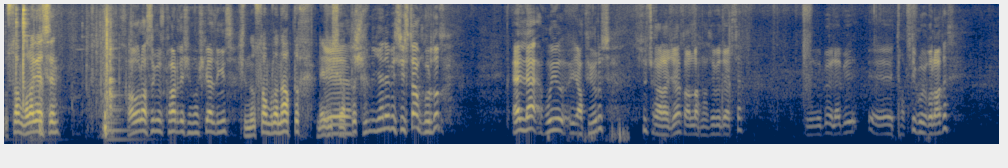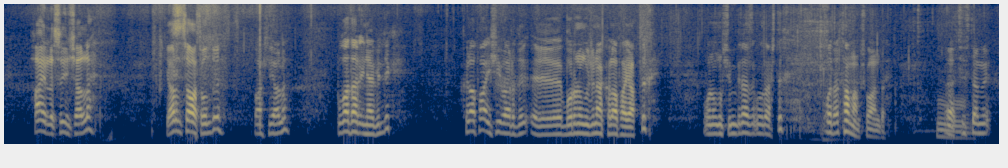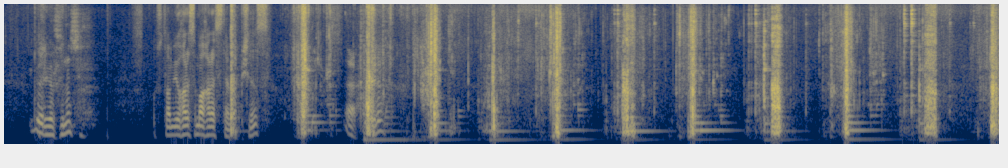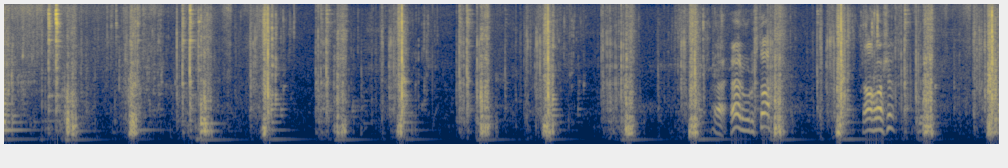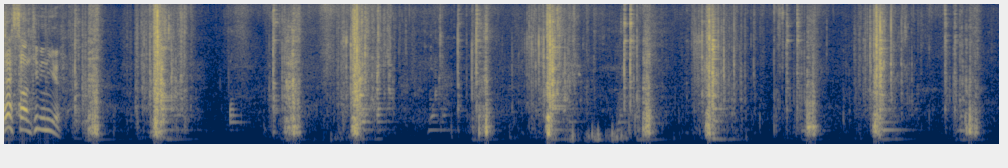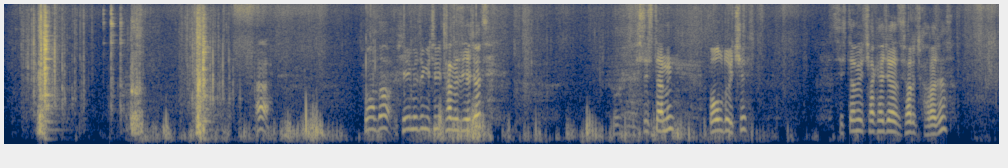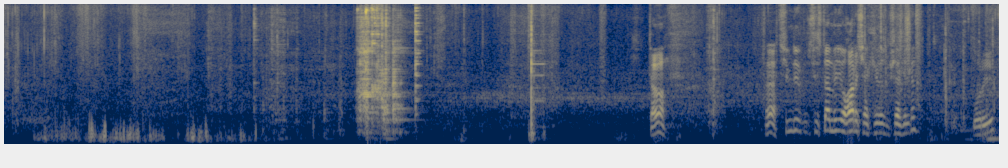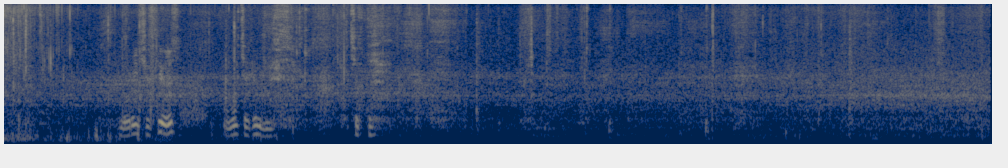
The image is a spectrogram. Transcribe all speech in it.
Ustam kolay gelsin. Sağ olasınız kardeşim, hoş geldiniz. Şimdi ustam burada ne yaptık? Ne iş Ee, yaptık? Şimdi yeni bir sistem kurduk. Elle kuyu yapıyoruz. Su çıkaracağız Allah nasip ederse. Ee, böyle bir e, taktik uyguladık. Hayırlısı inşallah. Yarım saat oldu. Başlayalım. Bu kadar inebildik. Klapa işi vardı. Ee, borunun ucuna klapa yaptık. Onun için biraz uğraştık. O da tamam şu anda. Evet sistemi görüyorsunuz. Ustam yukarısı makara sistem yapmışsınız. Evet böyle. Evet, her vuruşta yaklaşık 5 santim iniyor. Ha. Şu anda şeyimizin içini temizleyeceğiz. Sistemin olduğu içi. Sistemi çekeceğiz, dışarı çıkaracağız. Tamam. Evet, şimdi sistemi yukarı çekiyoruz bu şekilde. Boruyu. Boruyu çekiyoruz. Ama çekemiyoruz. Çıktı.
